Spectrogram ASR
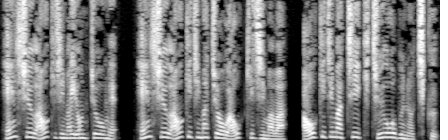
編集青木島4丁目、編集青木島町青木島は、青木島地域中央部の地区。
